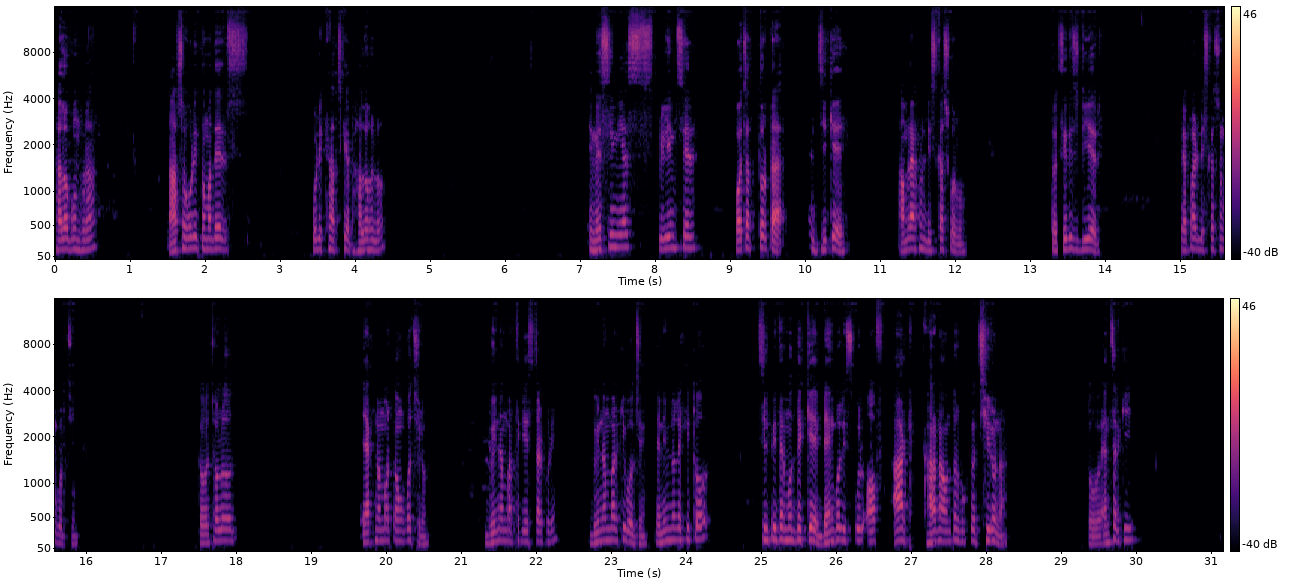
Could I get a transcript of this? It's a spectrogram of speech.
Hello বন্ধুরা, আশা করি তোমাদের পরীক্ষা আজকে ভালো হলো। মেসলিনিয়াস প্রিলিমসের পঁচাত্তরটা জিকে আমরা এখন ডিসকাস করব। তো সিরিজ ডি এর পেপার ডিসকাশন করছি। তো চলো, এক নম্বর তো অঙ্ক ছিল। দুই নাম্বার থেকে স্টার্ট করি। দুই নাম্বার কি বলছে? যে নিম্নলিখিত শিল্পীদের মধ্যে কে বেঙ্গল স্কুল অফ আর্ট ঘরানা অন্তর্ভুক্ত ছিল না? তো অ্যান্সার কি?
